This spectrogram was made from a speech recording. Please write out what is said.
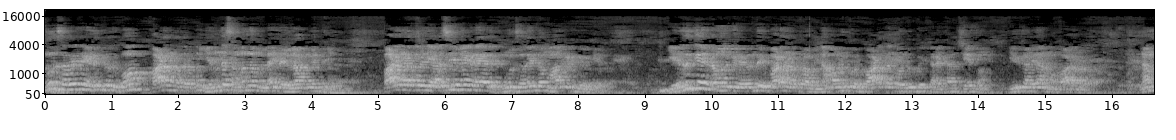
நூறு சதவீதம் எடுக்கிறதுக்கும் பாடம் நடத்துறதுக்கும் எந்த சம்பந்தமும் இல்லை இது எல்லாருக்குமே தெரியும். பாடம் நடத்த வேண்டிய அவசியமே கிடையாது. நூறு சதவீதம் மார்க் எடுக்கிறதுக்கு. எதுக்கு நம்மளுக்கு வந்து பாடம் நடத்துறோம் அப்படின்னா அவனுக்கு ஒரு பாடத்தை கொண்டு போய் சேர்க்கணும். இதுக்காண்டி தான் நம்ம பாடம் நடத்துறோம் நம்ம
